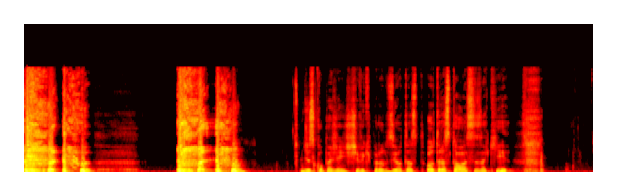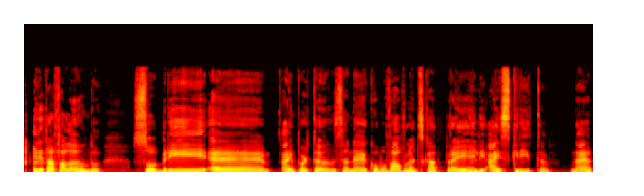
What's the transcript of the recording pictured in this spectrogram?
Desculpa, gente, tive que produzir outras, outras tosses aqui. Ele tá falando sobre é, a importância, né, como válvula de escape para ele, a escrita, né?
